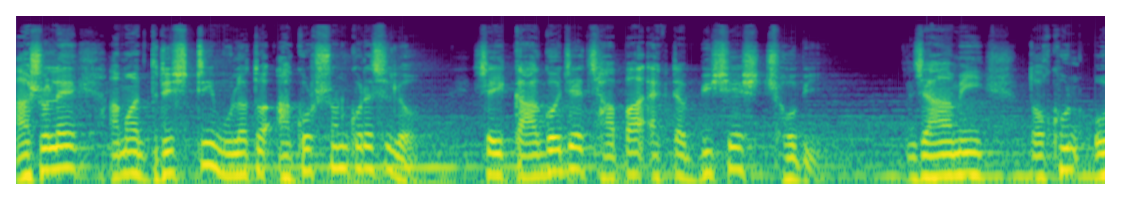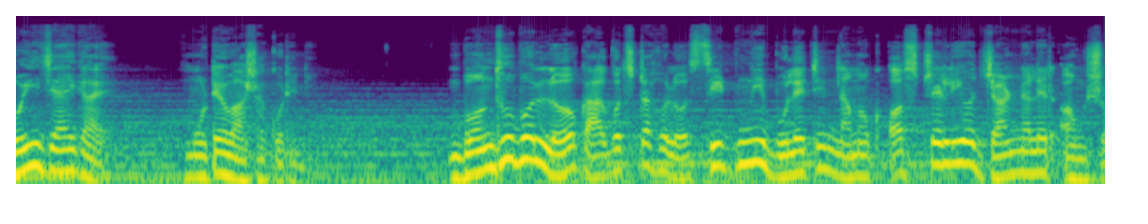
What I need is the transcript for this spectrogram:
আসলে আমার দৃষ্টি মূলত আকর্ষণ করেছিল সেই কাগজে ছাপা একটা বিশেষ ছবি, যা আমি তখন ওই জায়গায় মোটেও আশা করিনি। বন্ধু বলল, কাগজটা হলো সিডনি বুলেটিন নামক অস্ট্রেলীয় জার্নালের অংশ।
